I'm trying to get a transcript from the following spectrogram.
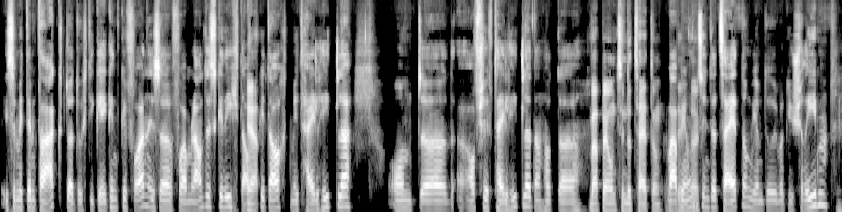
ist er mit dem Traktor durch die Gegend gefahren, ist er vor dem Landesgericht ja. aufgetaucht mit Heil Hitler und äh, Aufschrift Heil Hitler, dann hat er... War bei uns in der Zeitung. War bei uns Tag. in der Zeitung, wir haben darüber geschrieben, mhm.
